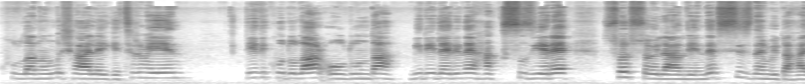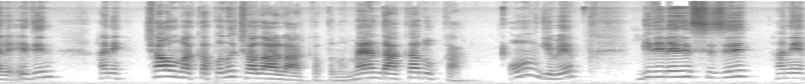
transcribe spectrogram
kullanılmış hale getirmeyin. Dedikodular olduğunda birilerine haksız yere söz söylendiğinde siz de müdahale edin. Hani çalma kapını çalarlar kapını. Menda kadukka. Onun gibi birileri sizi hani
